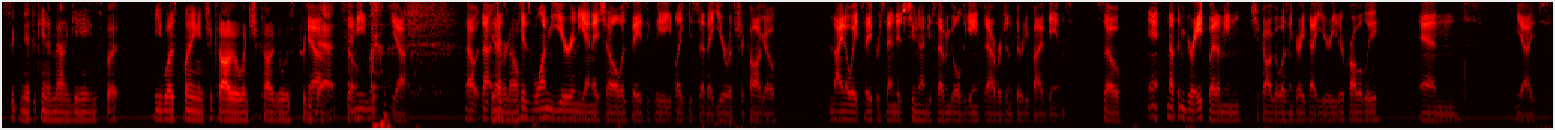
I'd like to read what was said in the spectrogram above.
a significant amount of games, but he was playing in Chicago when Chicago was pretty Yeah, bad. So I mean, yeah, that that his, his one year in the NHL was basically like you said that year with Chicago, 908 save percentage, 297 goals against average in 35 games. So, eh, nothing great, but I mean, Chicago wasn't great that year either, probably. And yeah, he's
